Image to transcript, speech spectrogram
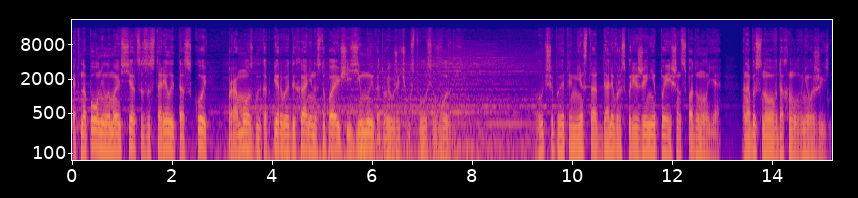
Это наполнило мое сердце застарелой тоской, промозглой, как первое дыхание наступающей зимы, которая уже чувствовалась в воздухе. «Лучше бы это место отдали в распоряжение Пейшенс», — подумал я. Она бы снова вдохнула в него жизнь.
